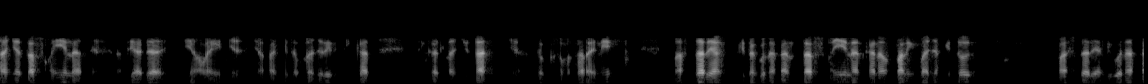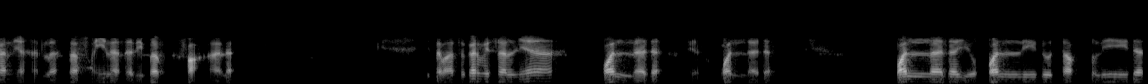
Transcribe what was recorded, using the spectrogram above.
hanya taf'ilan ya. Nanti ada yang lainnya yang akan kita pelajari tingkat tingkat lanjutan ya. Untuk sementara ini masdar yang kita gunakan taf'ilan karena paling banyak itu masdar yang digunakan ya adalah taf'ilan dari bab fa'ala. Kita masukkan misalnya qallada ya, qallada قلد يقلد تقليدا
